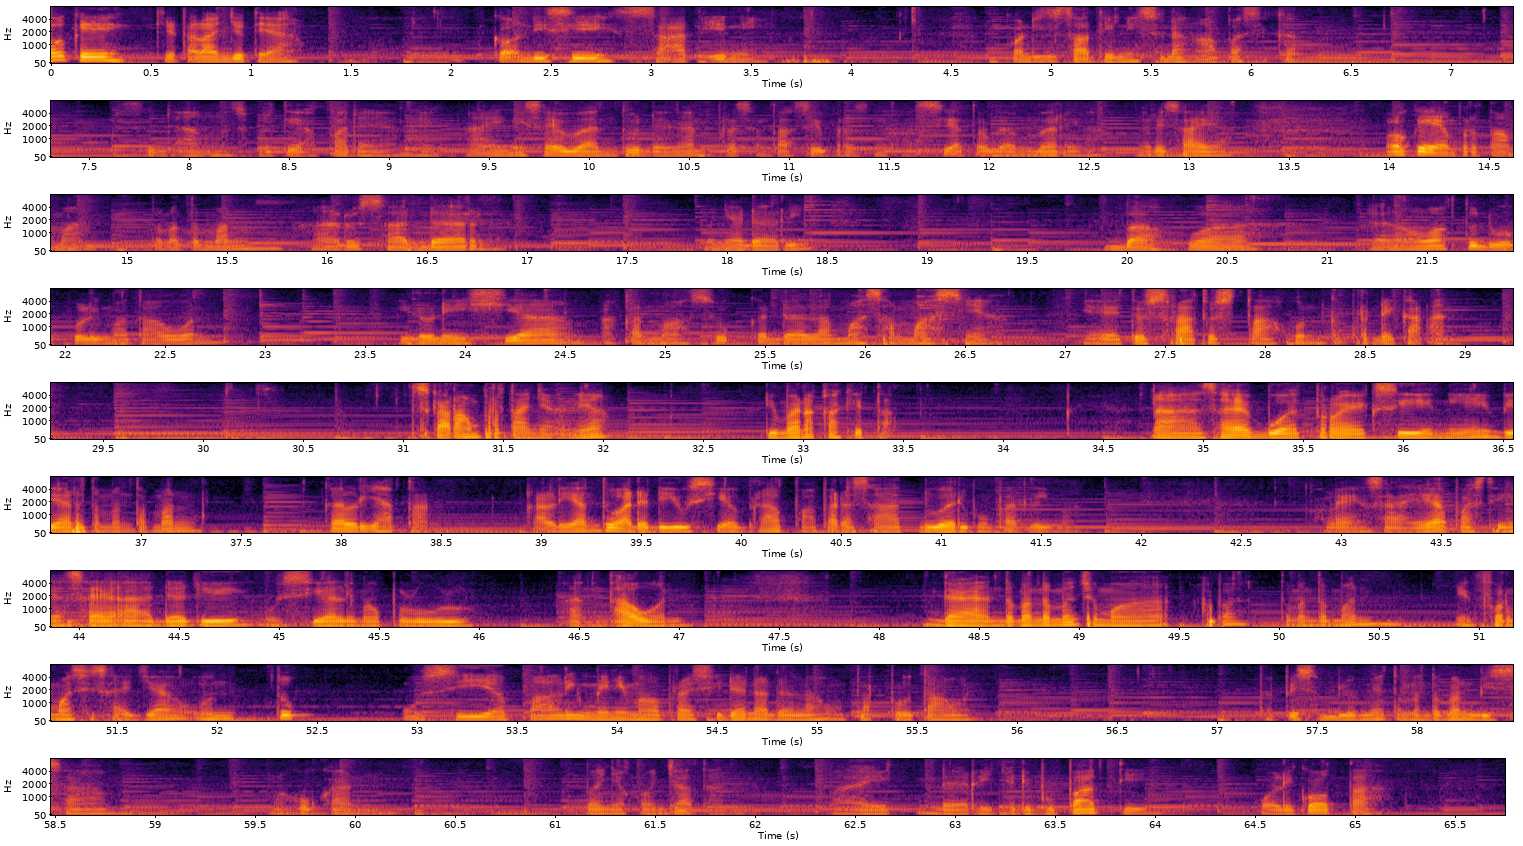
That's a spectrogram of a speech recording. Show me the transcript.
Oke, kita lanjut ya. Kondisi saat ini. Kondisi saat ini sedang apa sih, Kak? Sedang seperti apa dan Nah, ini saya bantu dengan presentasi-presentasi atau gambar ya dari saya. Oke, yang pertama, teman-teman harus sadar menyadari bahwa dalam waktu 25 tahun Indonesia akan masuk ke dalam masa emasnya yaitu 100 tahun kemerdekaan sekarang pertanyaannya, di manakah kita? Nah, saya buat proyeksi ini biar teman-teman kelihatan kalian tuh ada di usia berapa pada saat 2045. Kalau yang saya pastinya saya ada di usia 50-an tahun. Dan teman-teman cuma apa? Teman-teman informasi saja untuk usia paling minimal presiden adalah 40 tahun. Tapi sebelumnya teman-teman bisa melakukan banyak loncatan baik dari jadi bupati, wali kota,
